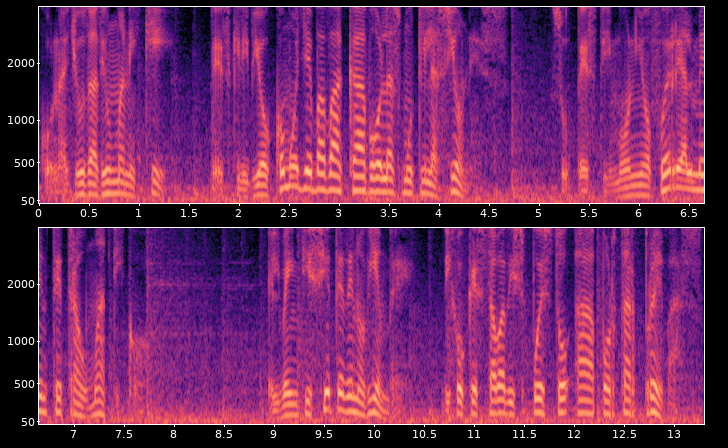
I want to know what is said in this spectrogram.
Con ayuda de un maniquí, describió cómo llevaba a cabo las mutilaciones. Su testimonio fue realmente traumático. El 27 de noviembre, dijo que estaba dispuesto a aportar pruebas,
